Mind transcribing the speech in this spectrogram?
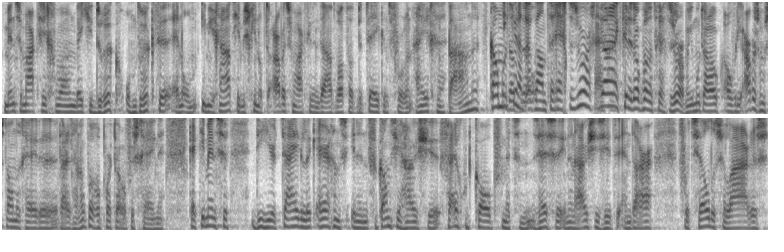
mensen maken zich gewoon een beetje druk om drukte en om immigratie. Misschien op de arbeidsmarkt inderdaad, wat dat betekent voor hun eigen banen. Kan ik vind dat ook wel een terechte zorg eigenlijk. Ja, ik vind het ook wel een terechte zorg. Maar je moet daar ook over die arbeidsomstandigheden, daar zijn ook wel rapporten over verschenen. Kijk, die mensen die hier tijdelijk ergens in een vakantiehuisje vrij goedkoop met z'n zessen in een huisje zitten en daar voor hetzelfde salaris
